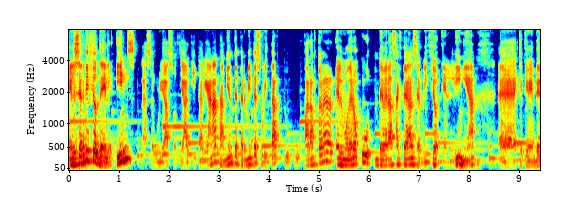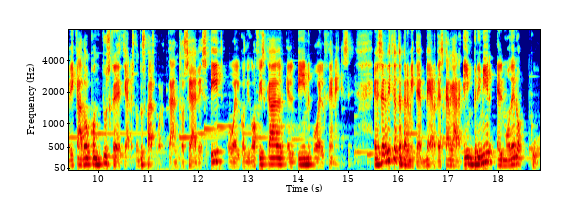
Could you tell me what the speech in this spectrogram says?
El servicio del INS, la Seguridad Social Italiana, también te permite solicitar tu Q. Para obtener el modelo Q deberás acceder al servicio en línea eh, que tienen dedicado con tus credenciales, con tus passwords, tanto sea el SPID o el código fiscal, el PIN o el CNS. El servicio te permite ver, descargar e imprimir el modelo Q.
